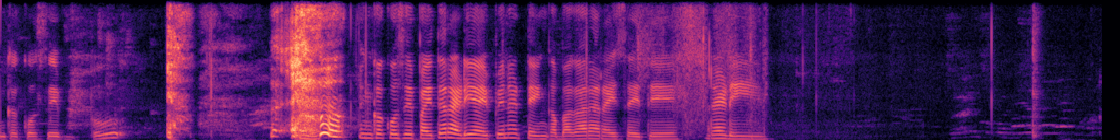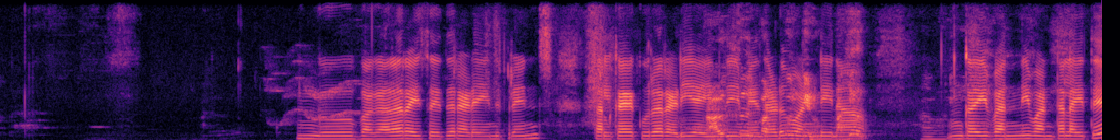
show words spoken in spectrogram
ఇంకా కోసేపు ఇంకా కొద్దిసేపు అయితే రెడీ అయిపోయినట్టే. ఇంకా బగారా రైస్ అయితే రెడీ. ఇంగో బగారా రైస్ అయితే రెడీ అయింది ఫ్రెండ్స్. తలకాయ కూర రెడీ అయింది మెదడు వండిన. ఇంకా ఇవన్నీ వంటలు అయితే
